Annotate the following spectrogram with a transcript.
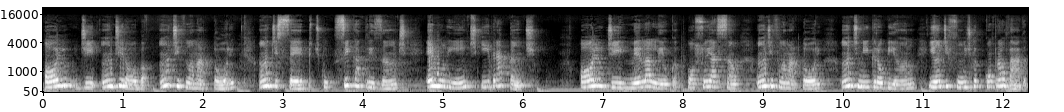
Óleo de andiroba, anti-inflamatório, antisséptico, cicatrizante, emoliente e hidratante. Óleo de melaleuca possui ação anti-inflamatório, antimicrobiano e antifúngica comprovada.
